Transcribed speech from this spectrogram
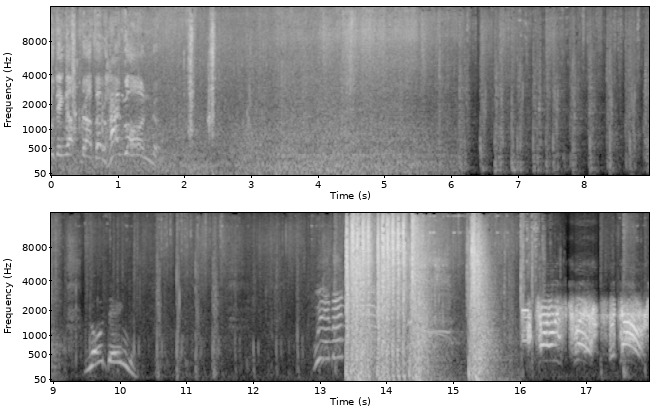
loading up, brother! Hang on! Loading! We have enemy! Charlie's clear! It's ours!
